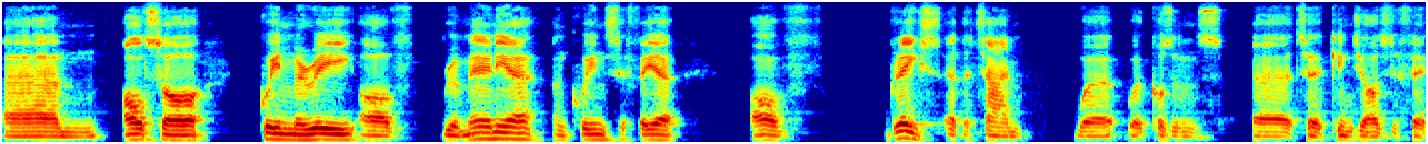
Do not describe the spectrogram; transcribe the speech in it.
Um, also, Queen Marie of Romania and Queen Sophia of Greece at the time were, were cousins uh, to King George V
